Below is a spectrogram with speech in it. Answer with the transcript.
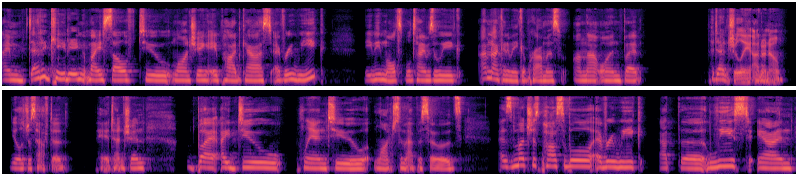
I'm dedicating myself to launching a podcast every week, maybe multiple times a week. I'm not going to make a promise on that one, but potentially, I don't know. You'll just have to pay attention. But I do plan to launch some episodes as much as possible every week at the least. And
